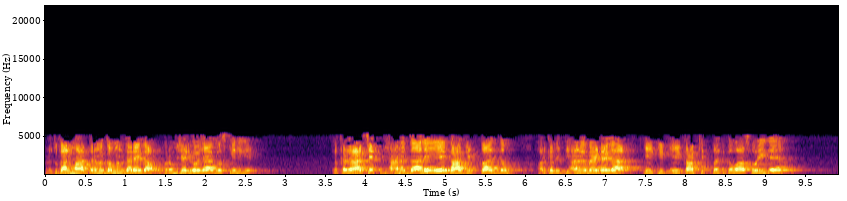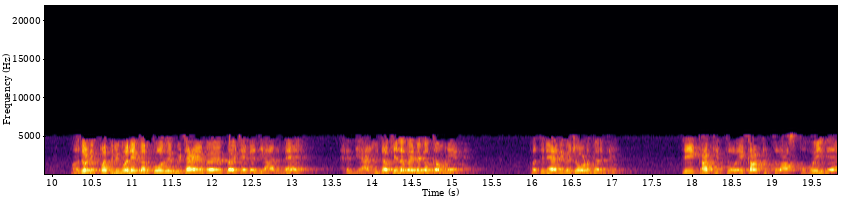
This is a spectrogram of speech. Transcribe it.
ऋतुकाल मात्र में गमन करेगा, वो ब्रह्मचर्य हो जाएगा उसके लिए। तो कदाचित ध्यान काल एकाकित्वादिगम और कभी ध्यान में बैठेगा, एक एक एकाकित्वादिक वास हो ही गया। मधुड़ी पत्री को लेकर गोद में बिठाए बैठेगा ध्यान में अरे ध्यान में तो अकेला बैठेगा कमरे में, पत्नी आदि को छोड़ करके। तो एकाकित्व एकाकित्व वास तो हो ही गया।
